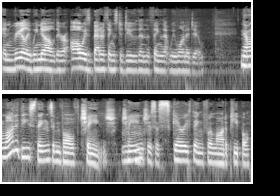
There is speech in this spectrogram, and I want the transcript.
And really, we know there are always better things to do than the thing that we want to do. Now, a lot of these things involve change. Mm-hmm. Change is a scary thing for a lot of people.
